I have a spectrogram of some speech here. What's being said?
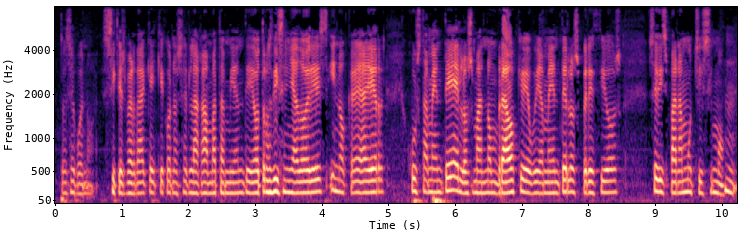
Entonces, bueno, sí que es verdad que hay que conocer la gama también de otros diseñadores y no caer justamente en los más nombrados, que obviamente los precios se dispara muchísimo. Mm.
